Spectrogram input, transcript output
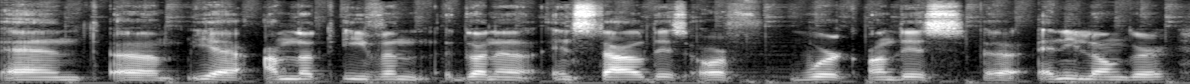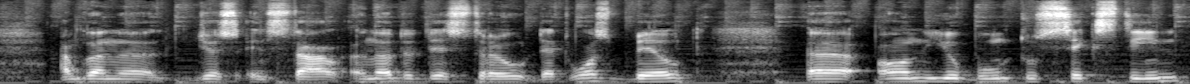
And um, yeah I'm not even gonna install this or work on this uh, any longer. I'm gonna just install another distro that was built uh, on Ubuntu 16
